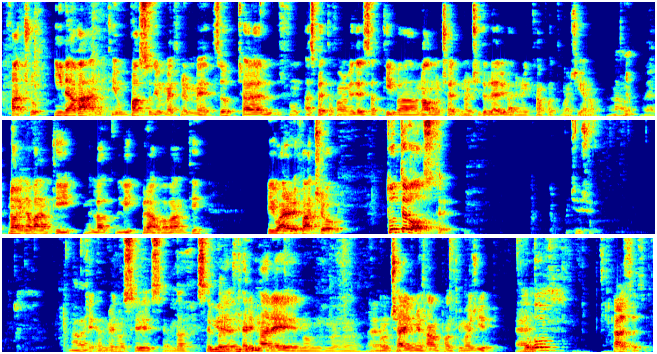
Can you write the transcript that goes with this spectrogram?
Faccio in avanti un passo di un metro e mezzo. Cioè, fu- aspetta, fammi vedere se attiva. No, non, c'è- non ci dovrei arrivare nel campo antimagia, no? No. No. eh. No, in avanti, nella- lì, bravo, avanti. E guarda, le faccio tutte vostre. Che Vabbè, almeno se, se, andate, se vai a caricare non, Eh. non c'è il mio campo antimagia. Eh, Dopo? Calza, sì.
